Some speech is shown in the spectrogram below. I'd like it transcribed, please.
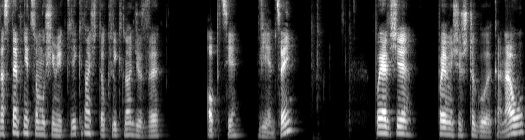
Następnie co musimy kliknąć to kliknąć w opcję więcej. Pojawi się, pojawią się szczegóły kanału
